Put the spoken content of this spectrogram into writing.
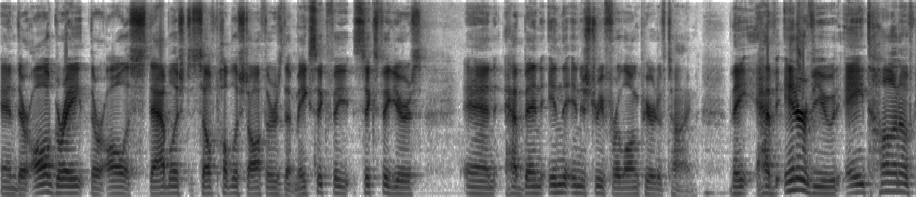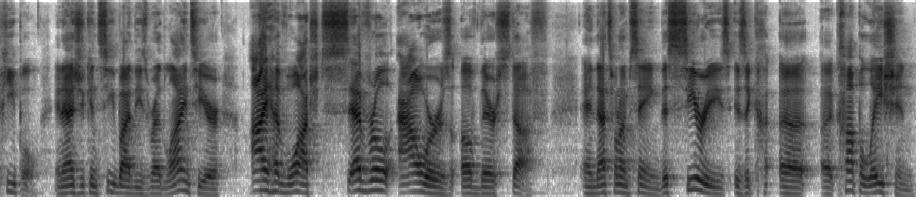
And they're all great. They're all established, self-published authors that make six, six figures and have been in the industry for a long period of time. They have interviewed a ton of people. And as you can see by these red lines here, I have watched several hours of their stuff. And that's what I'm saying. This series is a, a, a compilation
